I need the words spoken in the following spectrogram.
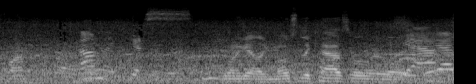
Guess fun? Um, yes. You want to get like most of the castle or like? Yeah.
